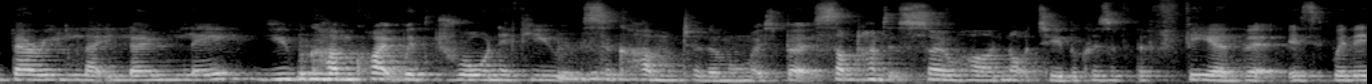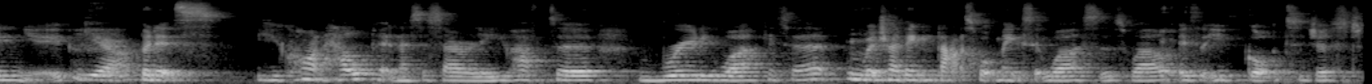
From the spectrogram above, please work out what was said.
very like lonely. You become quite withdrawn if you Mhm. succumb to them almost, but sometimes it's so hard not to because of the fear that is within you. Yeah. but it's you can't help it necessarily you have to really work at it Mm. which i think that's what makes it worse as well is that you've got to just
